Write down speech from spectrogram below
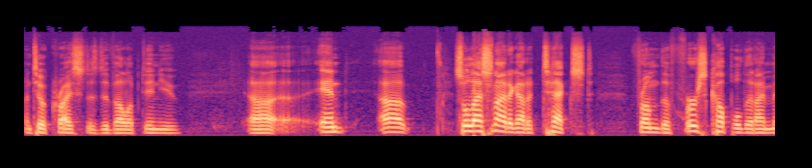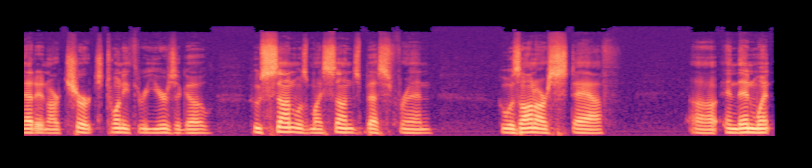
until Christ is developed in you. Uh, and uh, so last night I got a text from the first couple that I met in our church 23 years ago, whose son was my son's best friend, who was on our staff, uh, and then went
